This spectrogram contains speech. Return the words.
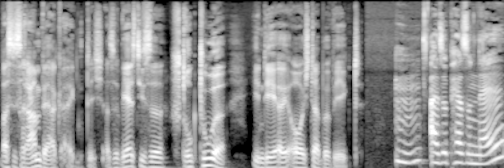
was ist Rahmenwerk eigentlich? Also wer ist diese Struktur, in der ihr euch da bewegt? Mhm. Also personell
